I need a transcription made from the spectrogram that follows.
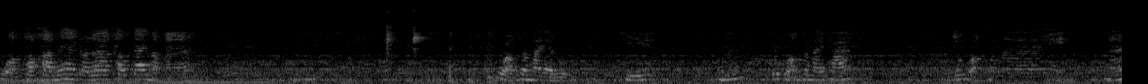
หวงเขาค่ะไม่ให้ดอลลาร์เข้าใกล้หมามา จะหวง ทำไมอะลูกชี้หืมจะหวงทำไมคะจะหวงทำไมฮะ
